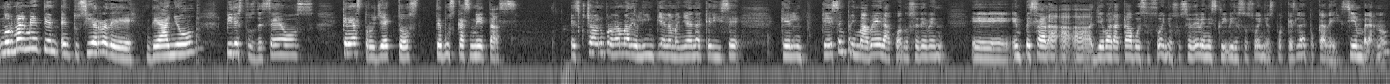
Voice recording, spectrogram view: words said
normalmente en, tu cierre de, de año pides tus deseos, creas proyectos, te buscas metas escuchaba en un programa de Olimpia en la mañana que dice que, que es en primavera cuando se deben eh, empezar a, llevar a cabo esos sueños o se deben escribir esos sueños porque es la época de siembra, ¿no?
